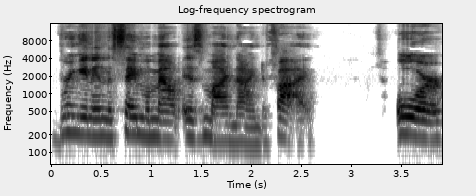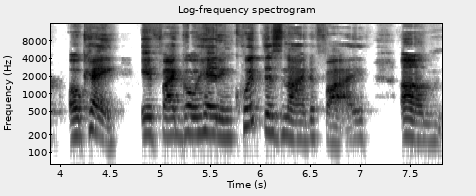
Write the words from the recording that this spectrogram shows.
bringing in the same amount as my nine to five? Or, okay, if I go ahead and quit this nine to five, um,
